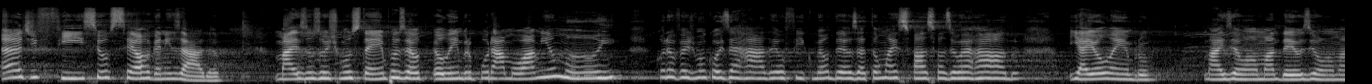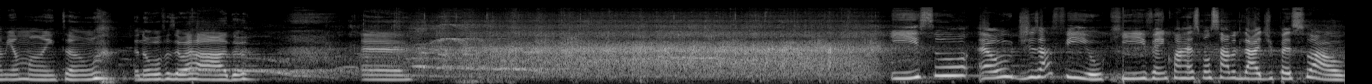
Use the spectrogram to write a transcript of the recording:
é difícil ser organizada. Mas nos últimos tempos eu, eu lembro por amor à minha mãe. Quando eu vejo uma coisa errada, eu fico, meu Deus, é tão mais fácil fazer o errado. E aí eu lembro, mas eu amo a Deus e eu amo a minha mãe, então eu não vou fazer o errado. É... E isso é o desafio que vem com a responsabilidade pessoal.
